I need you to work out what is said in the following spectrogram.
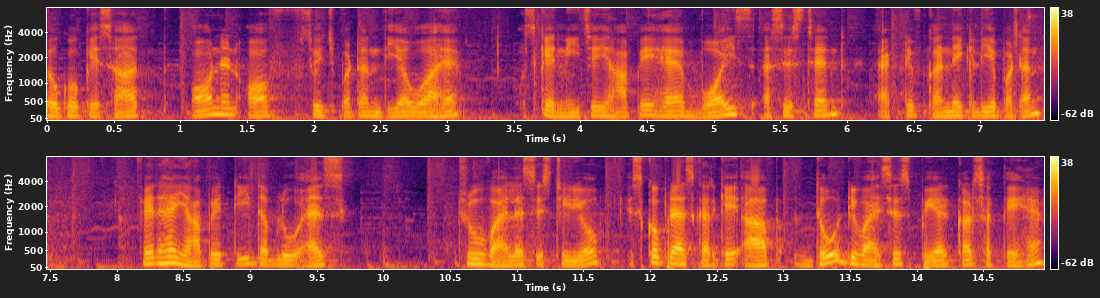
लोगों के साथ on and off switch button दिया हुआ है। उसके नीचे यहाँ पे है वॉइस असिस्टेंट एक्टिव करने के लिए बटन फिर है यहाँ पे T W S true wireless stereo इसको प्रेस करके आप दो डिवाइसेस पेयर कर सकते हैं।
